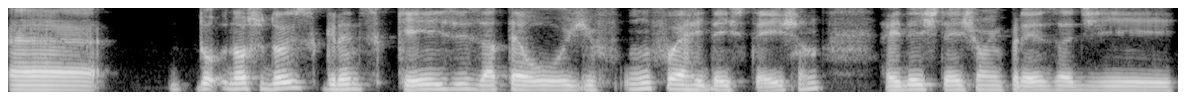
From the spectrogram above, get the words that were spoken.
é, do, nossos dois grandes cases até hoje, um foi a RD Station. A Station é uma empresa de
